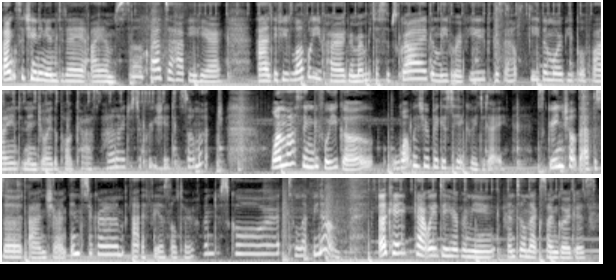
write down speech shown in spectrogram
Thanks for tuning in today. I am so glad to have you here. And if you love what you've heard, remember to subscribe and leave a review because it helps even more people find and enjoy the podcast. And I just appreciate it so much. One last thing before you go what was your biggest takeaway today? Screenshot the episode and share on Instagram at Efia underscore to let me know. Okay, can't wait to hear from you. Until next time, gorgeous.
